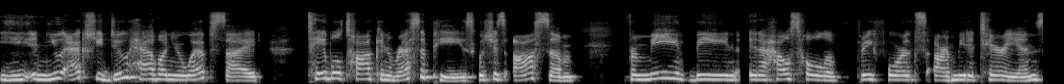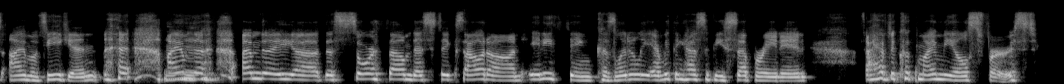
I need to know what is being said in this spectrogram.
And you actually do have on your website table talk and recipes, which is awesome for me being in a household of three fourths are Mediterraneans, I'm a vegan. Mm-hmm. I am the mm-hmm. I'm the uh, the sore thumb that sticks out on anything because literally everything has to be separated. I have to cook my meals first,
